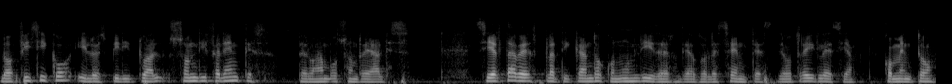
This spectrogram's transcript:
Lo físico y lo espiritual son diferentes, pero ambos son reales. Cierta vez, platicando con un líder de adolescentes de otra iglesia, comentó,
